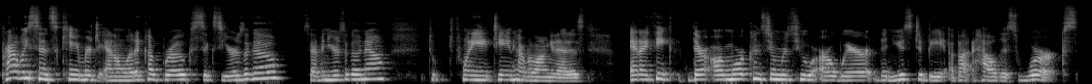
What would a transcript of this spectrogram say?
probably since Cambridge Analytica broke six years ago, seven years ago now, 2018, however long that is. And I think there are more consumers who are aware than used to be about how this works.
